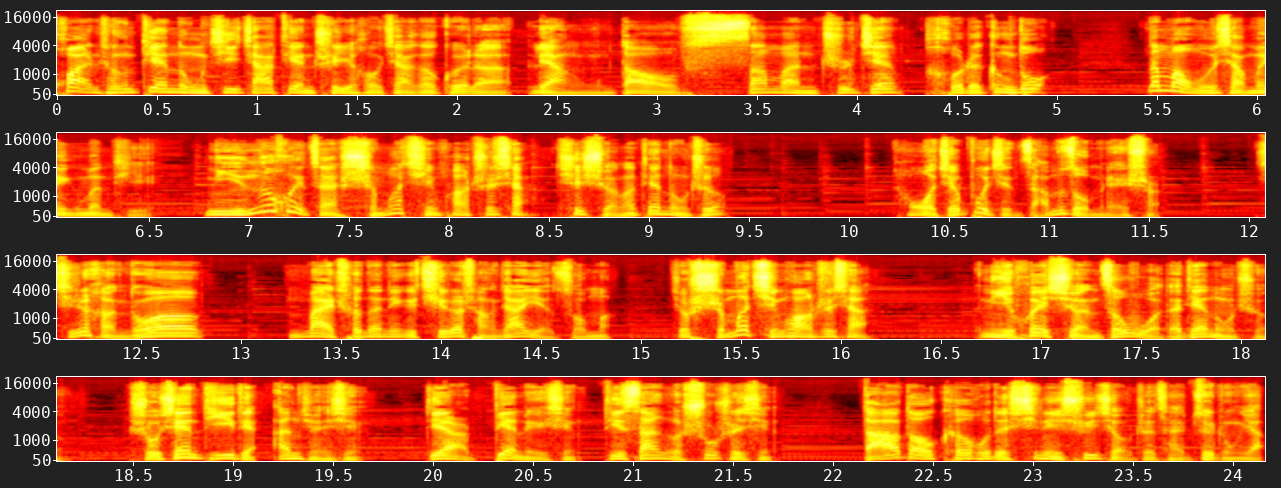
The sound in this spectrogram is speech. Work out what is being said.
换成电动机加电池以后，价格贵了两到三万之间，或者更多。那么，我想问一个问题：您会在什么情况之下去选择电动车？我觉得不仅咱们琢磨这事儿，其实很多卖车的那个汽车厂家也琢磨，就什么情况之下你会选择我的电动车？首先，第一点安全性；第二，便利性；第三个舒适性，达到客户的心理需求，这才最重要。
